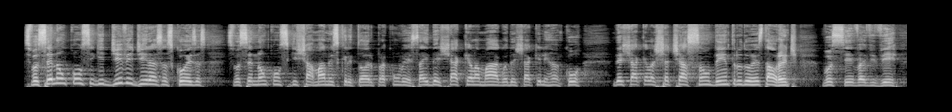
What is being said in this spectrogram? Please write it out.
Se você não conseguir dividir essas coisas, se você não conseguir chamar no escritório para conversar e deixar aquela mágoa, deixar aquele rancor, deixar aquela chateação dentro do restaurante, você vai viver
